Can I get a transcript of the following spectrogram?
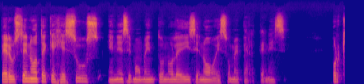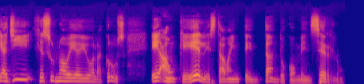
Pero usted note que Jesús en ese momento no le dice, no, eso me pertenece porque allí Jesús no había ido a la cruz, eh, aunque él estaba intentando convencerlo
